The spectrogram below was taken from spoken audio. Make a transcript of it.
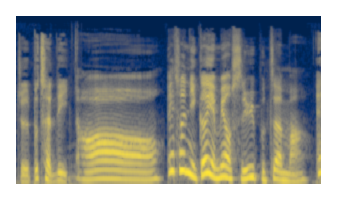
就是不成立。哦，哎，所以你哥也没有食欲不振吗？哎，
